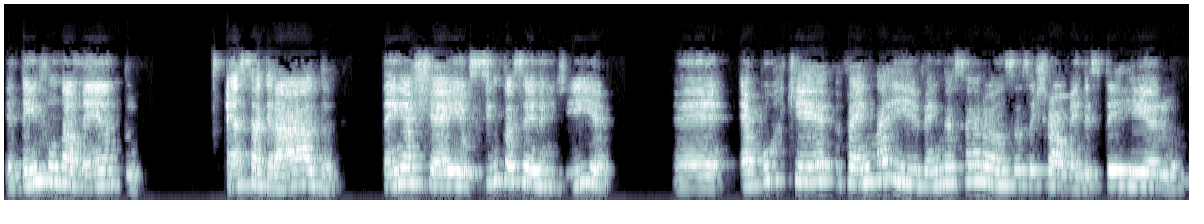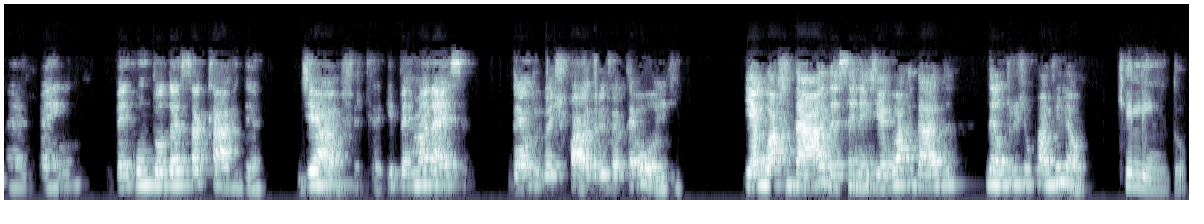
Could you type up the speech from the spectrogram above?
é, tem fundamento, é sagrado, tem axé eu sinto essa energia, é, é porque vem daí, vem dessa herança ancestral, vem desse terreiro, né? vem, vem com toda essa carga de África e permanece dentro das quadras até hoje. E é guardada, essa energia é guardada dentro de um pavilhão. Que lindo.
